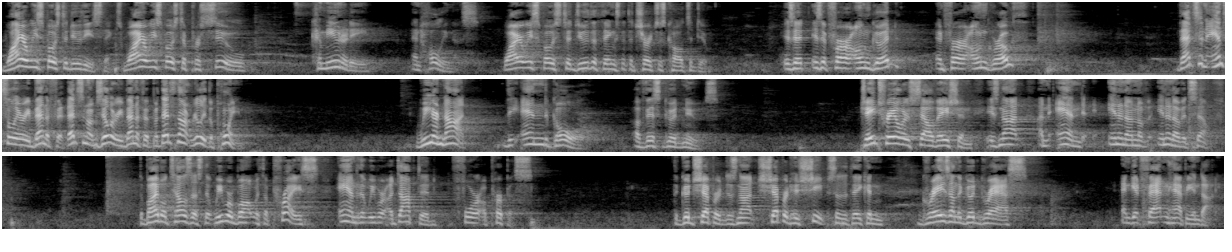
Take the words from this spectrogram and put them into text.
why are we supposed to do these things? Why are we supposed to pursue community and holiness? Why are we supposed to do the things that the church is called to do? Is it, is it for our own good and for our own growth? That's an ancillary benefit. That's an auxiliary benefit, but that's not really the point. We are not the end goal of this good news. Jay Trailer's salvation is not an end in and of, in and of itself. The Bible tells us that we were bought with a price and that we were adopted for a purpose. The good shepherd does not shepherd his sheep so that they can graze on the good grass and get fat and happy and die.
